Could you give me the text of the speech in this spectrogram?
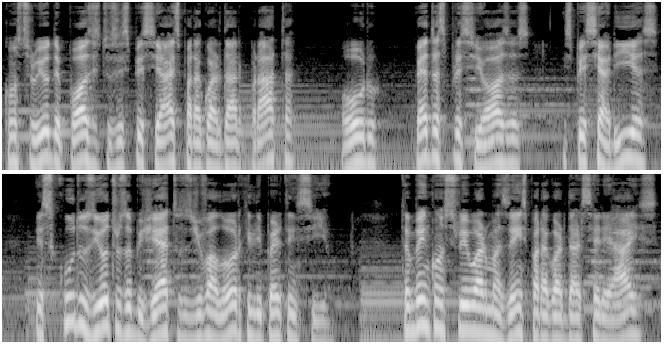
Construiu depósitos especiais para guardar prata, ouro, pedras preciosas especiarias, escudos e outros objetos de valor que lhe pertenciam. Também construiu armazéns para guardar cereais,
